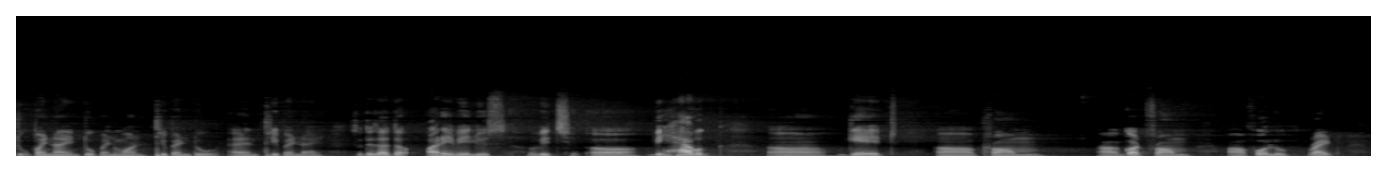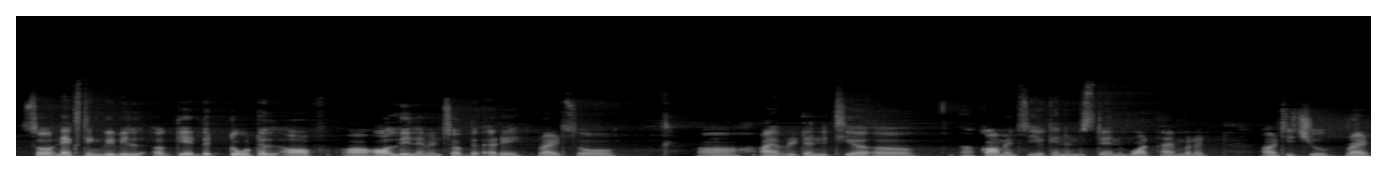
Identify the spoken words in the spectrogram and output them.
2.9 2.1 3.2 and 3.9 so these are the array values which uh, we have uh, get uh, from uh, got from uh, for loop right? So next thing we will uh, get the total of uh, all the elements of the array right? So uh, I have written it here uh, comments. You can understand what I'm gonna teach you right?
